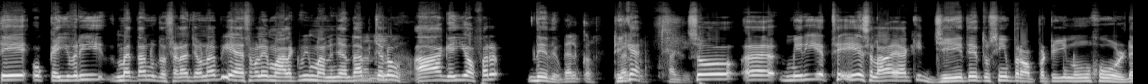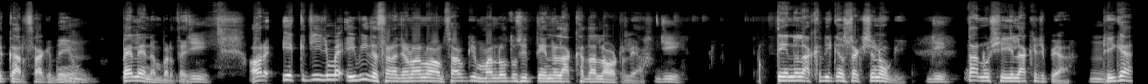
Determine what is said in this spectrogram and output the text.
ਤੇ ਉਹ ਕਈ ਵਾਰੀ ਮੈਂ ਤੁਹਾਨੂੰ ਦੱਸਣਾ ਚਾਹੁੰਦਾ ਵੀ ਇਸ ਵੇਲੇ ਮਾਲਕ ਵੀ ਮੰਨ ਜਾਂਦਾ ਚਲੋ। ਆ ਗਈ ਆਫਰ ਦੇ ਦਿਓ। ਬਿਲਕੁਲ ਠੀਕ ਹੈ? ਸੋ ਮੇਰੀ ਇੱਥੇ ਇਹ ਸਲਾਹ ਆ ਕਿ ਜੇ ਤੇ ਤੁਸੀਂ ਪ੍ਰਾਪਰਟੀ ਨੂੰ ਹੋਲਡ ਕਰ ਸਕਦੇ ਹੋ ਪਹਿਲੇ ਨੰਬਰ ਤੇ। ਜੀ। ਔਰ ਇੱਕ ਚੀਜ਼ ਮੈਂ ਇਹ ਵੀ ਦੱਸਣਾ ਚਾਹੁੰਦਾ ਲੋਹਾਮ ਸਾਹਿਬ ਕਿ ਮੰਨ ਲਓ ਤੁਸੀਂ 3 ਲੱਖ ਦਾ ਲੋਟ ਲਿਆ। ਜੀ। 3 ਲੱਖ ਦੀ ਕੰਸਟਰਕਸ਼ਨ ਹੋ ਗਈ। ਜੀ। ਤੁਹਾਨੂੰ 6 ਲੱਖ ਚ ਪਿਆ। ਠੀਕ ਹੈ?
